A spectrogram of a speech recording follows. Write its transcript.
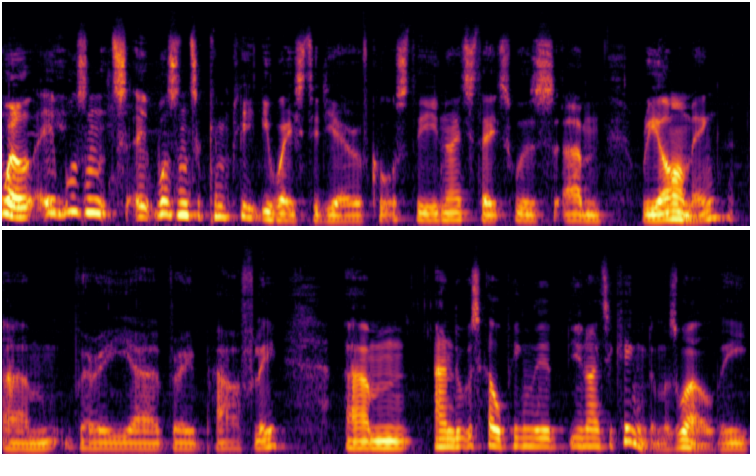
well, it wasn't. It wasn't a completely wasted year. Of course, the United States was um, rearming um, very, uh, very powerfully, um, and it was helping the United Kingdom as well. The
